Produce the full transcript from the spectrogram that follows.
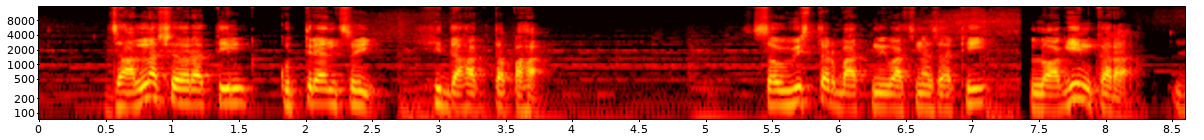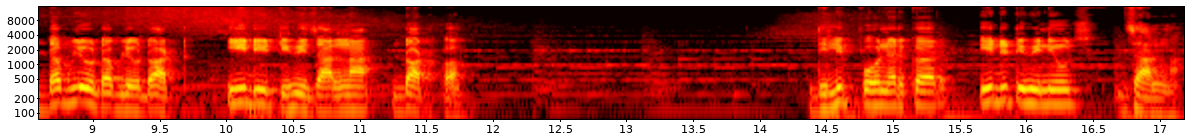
जालना शहरातील कुत्र्यांची ही दाहकता पहा. सविस्तर बातमी वाचण्यासाठी लॉग इन करा W W dot E D T V Jalna dot com Dilip Pohnarkar E D T V news Jalna.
